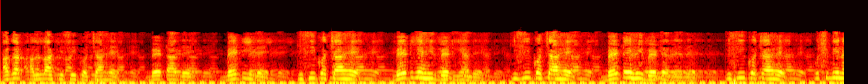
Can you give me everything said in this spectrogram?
اگر اللہ کسی کو چاہے، بیٹا دے، بیٹی دے۔ کسی کو چاہے، بیٹیاں ہی بیٹیاں دے۔ کسی کو چاہے، بیٹے ہی بیٹے دے دے۔ کسی کو چاہے کچھ بھی نہ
